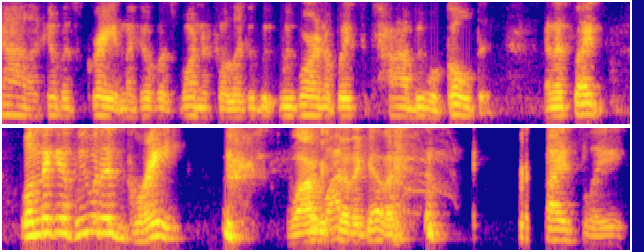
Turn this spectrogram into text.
nah, like it was great and like it was wonderful. Like we, we weren't a waste of time. We were golden. And it's like, well, nigga, if we were this great, why are we still together? precisely.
